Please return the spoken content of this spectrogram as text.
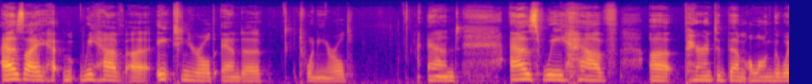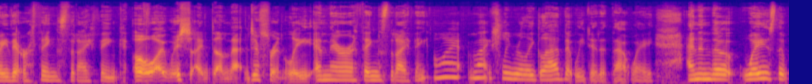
as I, ha- we have a 18 year old and a 20 year old. And as we have uh, parented them along the way, there are things that I think, oh, I wish I'd done that differently. And there are things that I think, oh, I'm actually really glad that we did it that way. And in the ways that,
